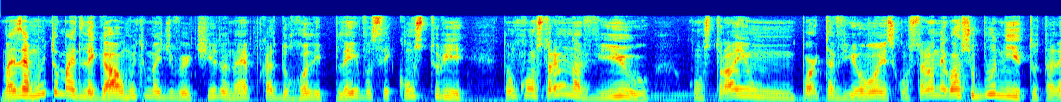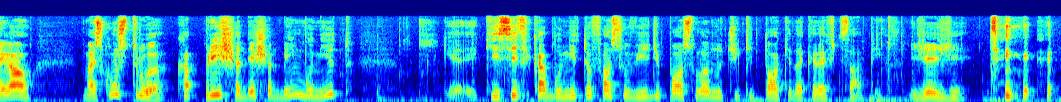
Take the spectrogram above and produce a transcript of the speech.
Mas é muito mais legal, muito mais divertido, né? Por causa do roleplay, você construir. Então constrói um navio, constrói um porta-aviões, constrói um negócio bonito, tá legal? Mas construa, capricha, deixa bem bonito. Que se ficar bonito eu faço o vídeo e posto lá no TikTok da Craft Sapiens. GG.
